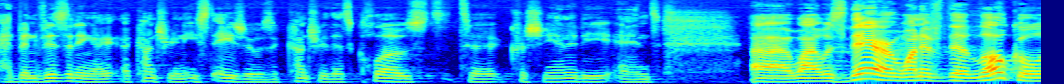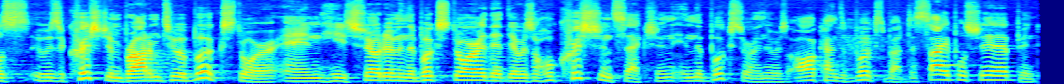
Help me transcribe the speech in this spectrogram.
had been visiting a, a, country in East Asia. It was a country that's closed to Christianity. And uh, while I was there, one of the locals, who was a Christian, brought him to a bookstore. And he showed him in the bookstore that there was a whole Christian section in the bookstore. And there was all kinds of books about discipleship and,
